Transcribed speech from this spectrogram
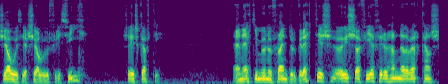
Sjáu þér sjálfur fyrir því, segir skafti. En ekki munu frændur Grettis auðsa fjö fyrir hann eða verk hans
